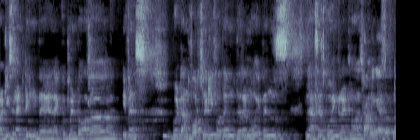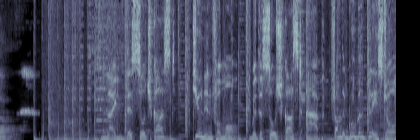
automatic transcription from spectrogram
or at least renting their equipment to other events. Hmm. But unfortunately for them, there are no events in know, as it's going right now. As well. happening as of now. Like this Sochcast? Tune in for more with the Sochcast app from the Google Play Store.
